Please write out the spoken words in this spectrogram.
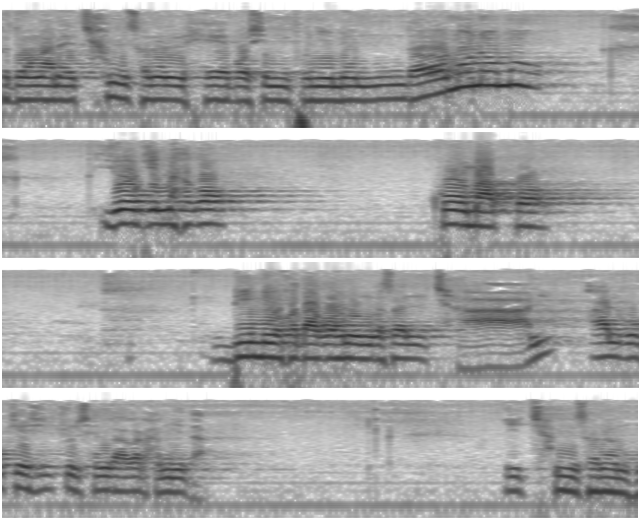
그동안에 참선을 해보신 분이면 너무너무 요긴하고 고맙고 미묘하다고 하는 것을 잘 알고 계실 줄 생각을 합니다. 이 참선은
